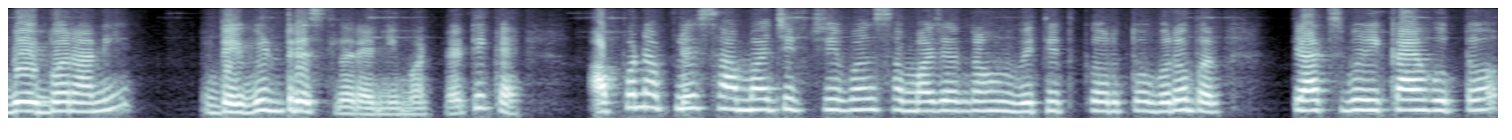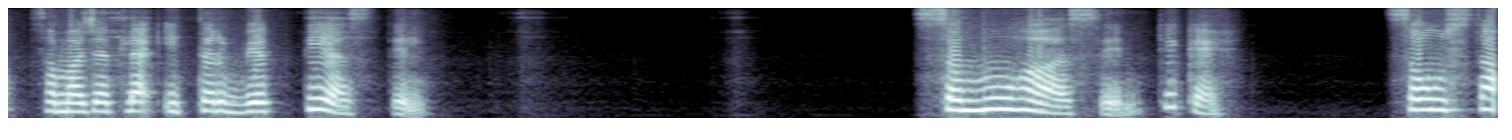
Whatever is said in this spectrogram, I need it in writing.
वेबर आणि डेव्हिड ड्रेसलर यांनी म्हटलंय ठीक आहे? आपण आपले सामाजिक जीवन समाजात राहून व्यतीत करतो बरोबर? त्याच वेळी काय होतं? समाजातल्या इतर व्यक्ती असतील. समूह असेल ठीक आहे? संस्था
